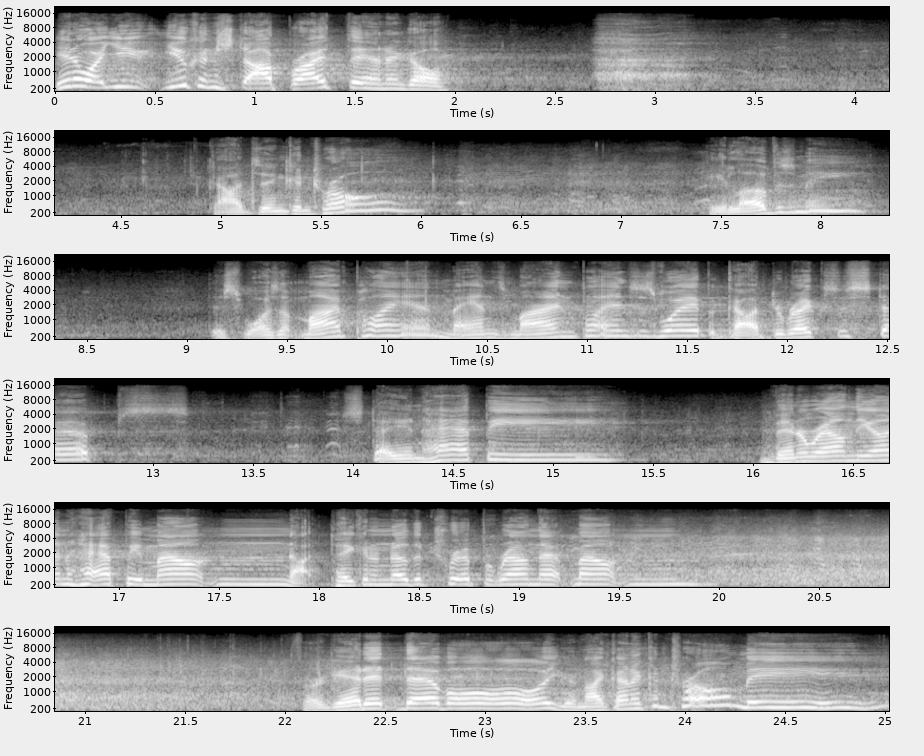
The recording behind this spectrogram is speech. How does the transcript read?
you know what, you, you can stop right then and go, God's in control. He loves me. This wasn't my plan. Man's mind plans his way, but God directs his steps staying happy, been around the unhappy mountain, not taking another trip around that mountain. Forget it, devil, you're not going to control me.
